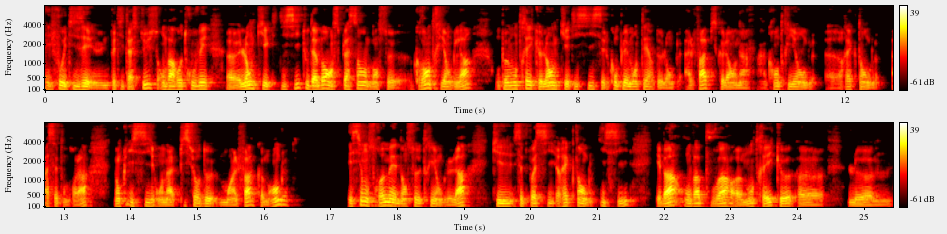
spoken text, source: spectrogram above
il faut utiliser une petite astuce. On va retrouver euh, l'angle qui est ici. Tout d'abord, en se plaçant dans ce grand triangle-là, on peut montrer que l'angle qui est ici, c'est le complémentaire de l'angle alpha, puisque là, on a un grand triangle euh, rectangle à cet endroit-là. Donc ici, on a pi sur 2 moins alpha comme angle. Et si on se remet dans ce triangle-là, qui est cette fois-ci rectangle ici, eh ben, on va pouvoir euh, montrer que le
